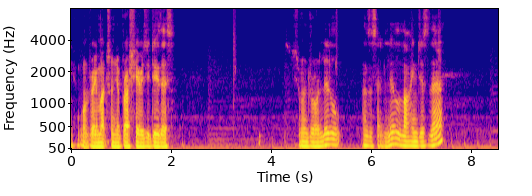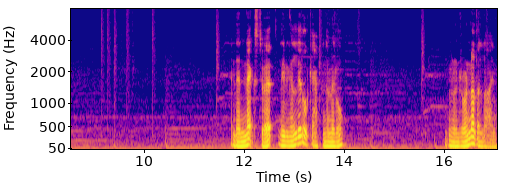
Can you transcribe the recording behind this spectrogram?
You want very much on your brush here as you do this. Just want to draw a little, as I said, a little line just there. And then next to it, leaving a little gap in the middle, you want to draw another line.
